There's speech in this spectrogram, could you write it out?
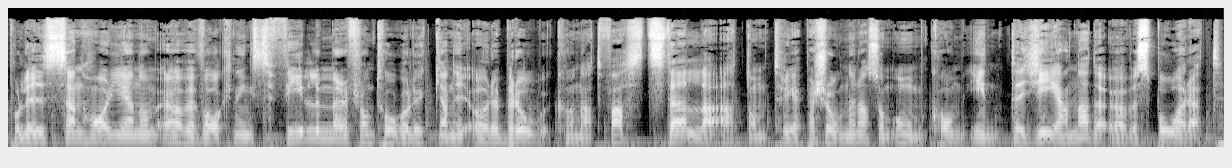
Polisen har genom övervakningsfilmer från tågolyckan i Örebro kunnat fastställa att de tre personerna som omkom inte genade över spåret.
